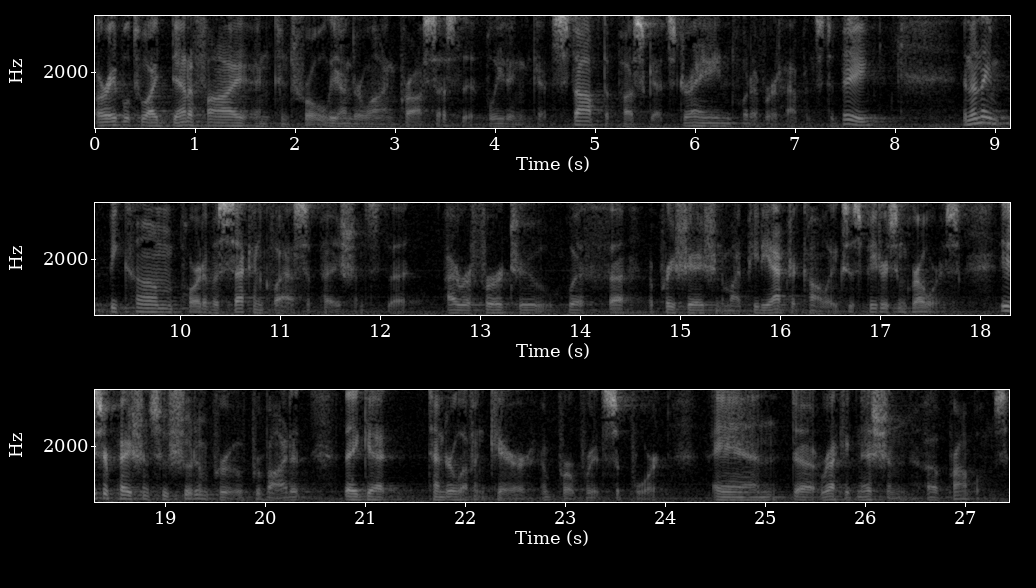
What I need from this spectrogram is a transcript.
are able to identify and control the underlying process. The bleeding gets stopped, the pus gets drained, whatever it happens to be. And then they become part of a second class of patients that I refer to with uh, appreciation to my pediatric colleagues as feeders and growers. These are patients who should improve provided they get tender loving care, appropriate support, and uh, recognition of problems.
